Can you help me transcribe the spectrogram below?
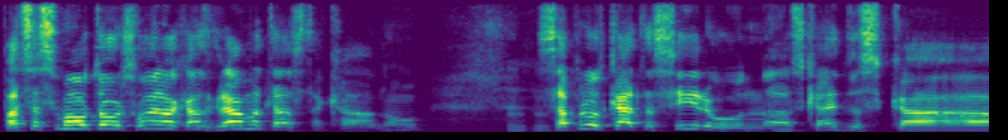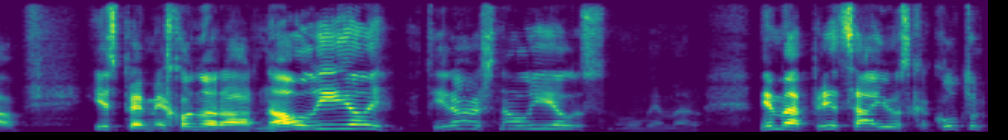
Pats esmu autors vairākās grāmatās, tā kā, nu, mm -hmm. saprot, kā tas ir, un skaidrs, ka iespējamie honorāri nav lieli, jo tirāžas nav lielas. Nu, vienmēr, vienmēr priecājos, ka kultūra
